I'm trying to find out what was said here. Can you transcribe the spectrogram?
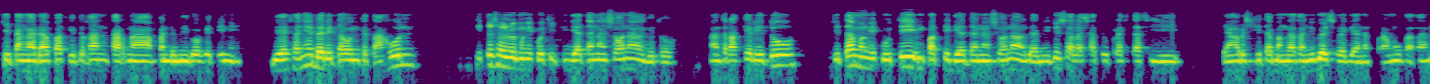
kita nggak dapat gitu kan karena pandemi COVID ini. Biasanya dari tahun ke tahun kita selalu mengikuti kegiatan nasional gitu. Nah terakhir itu kita mengikuti empat kegiatan nasional dan itu salah satu prestasi yang harus kita banggakan juga sebagai anak pramuka kan.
